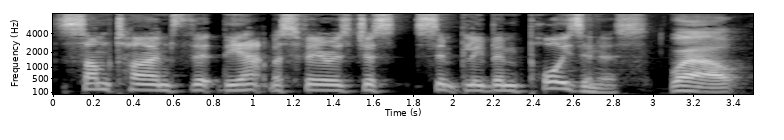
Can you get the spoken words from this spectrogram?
sometimes the, the atmosphere has just simply been poisonous. Well,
